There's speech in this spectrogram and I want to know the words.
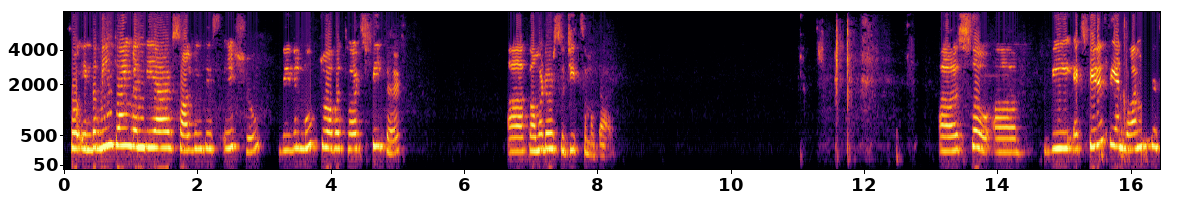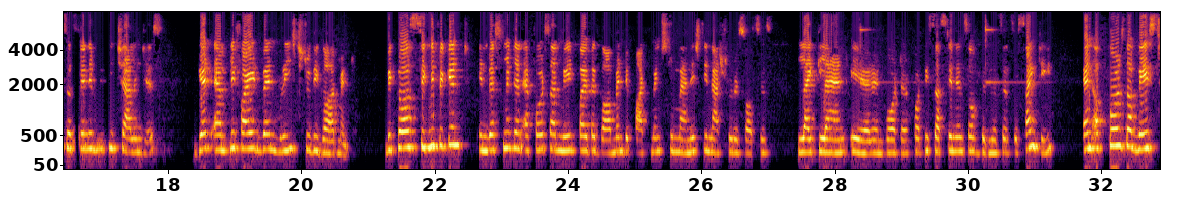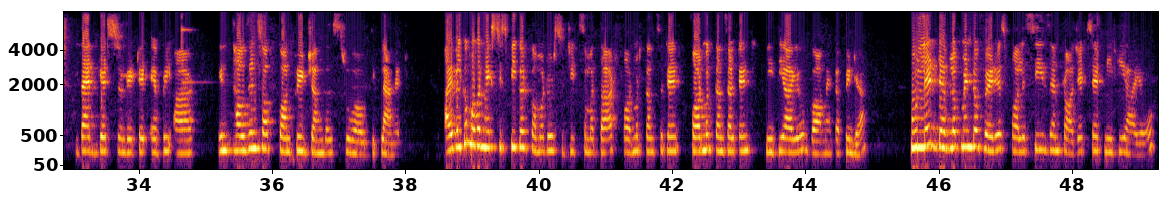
So in the meantime, when we are solving this issue, we will move to our third speaker, uh, Commodore Sujit Samaddar. So, uh, we experience the environmental sustainability challenges get amplified when reached to the government because significant investment and efforts are made by the government departments to manage the natural resources like land, air, and water for the sustenance of business and society. And of course, the waste that gets generated every hour in thousands of concrete jungles throughout the planet. I welcome our next speaker, Commodore Sujit Samaddar, former consultant, former consultant, Niti Aayog, Government of India, who led development of various policies and projects at Niti Aayog.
